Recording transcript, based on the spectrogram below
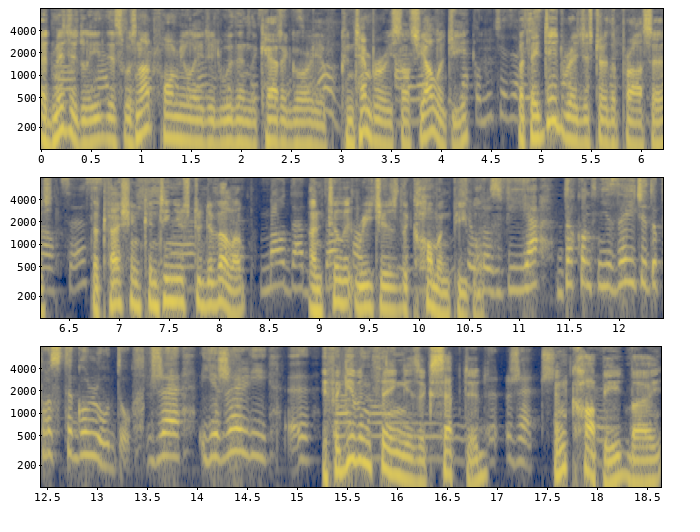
Admittedly, this was not formulated within the category of contemporary sociology, but they did register the process that fashion continues to develop until it reaches the common people. If a given thing is accepted and copied by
